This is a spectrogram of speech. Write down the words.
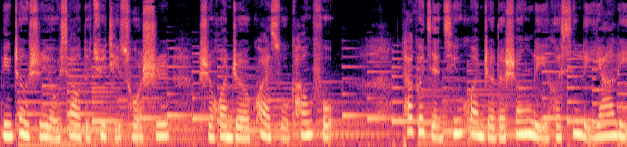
并证实有效的具体措施，使患者快速康复。它可减轻患者的生理和心理压力，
